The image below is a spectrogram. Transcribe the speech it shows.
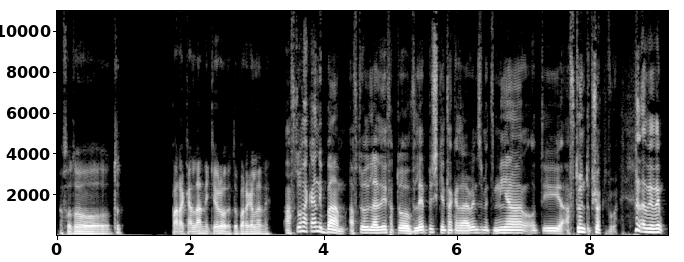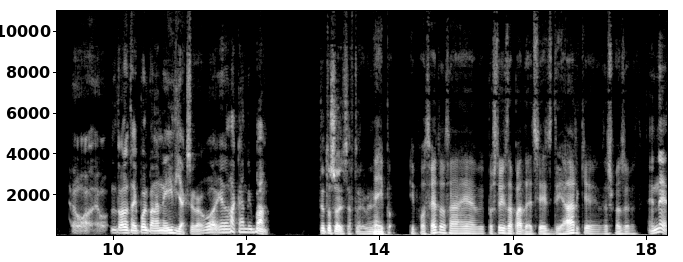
αυτό το, το παρακαλάνε καιρό, δεν το παρακαλάνε. Αυτό θα κάνει μπαμ. Αυτό δηλαδή θα το βλέπεις και θα καταλαβαίνεις με τη μία ότι αυτό είναι το πιο ακριβό. δηλαδή τώρα τα υπόλοιπα να είναι ίδια, ξέρω εγώ, για να θα κάνει μπαμ. Δεν το σώζεις αυτό, ρε Ναι, υπο, υποθέτω θα υποστηρίζει τα πάντα έτσι, HDR και δεν συμμαζεύεται. Ε, ναι,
